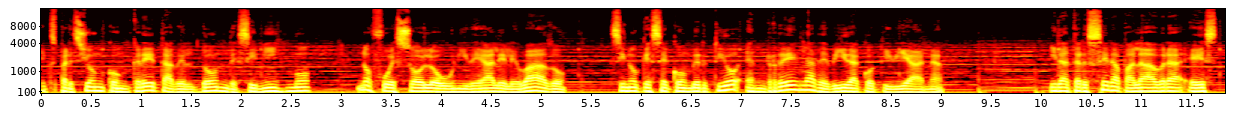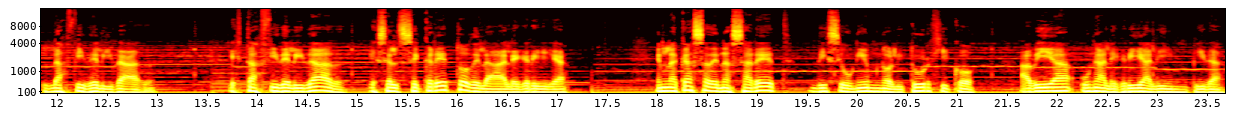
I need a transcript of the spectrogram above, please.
expresión concreta del don de sí mismo, no fue sólo un ideal elevado, sino que se convirtió en regla de vida cotidiana. Y la tercera palabra es la fidelidad. Esta fidelidad es el secreto de la alegría. En la casa de Nazaret, dice un himno litúrgico, había una alegría límpida.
